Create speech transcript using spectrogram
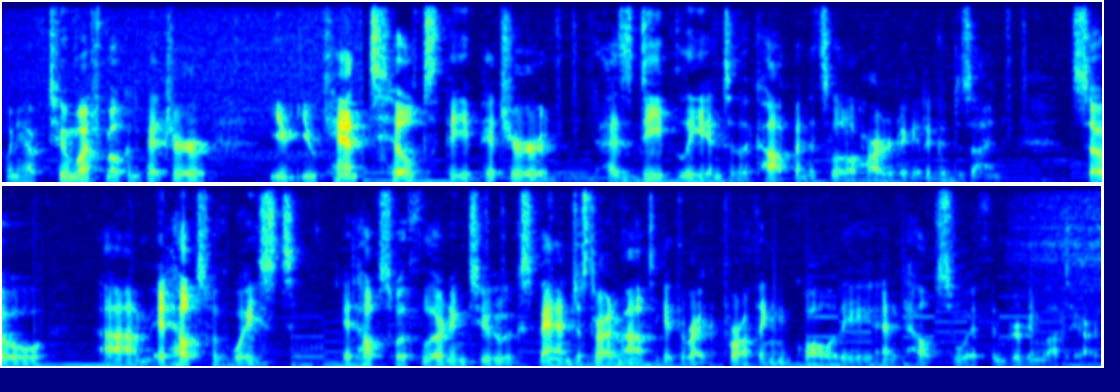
When you have too much milk in the pitcher, you, you can't tilt the pitcher as deeply into the cup and it's a little harder to get a good design. So um, it helps with waste. It helps with learning to expand just the right amount to get the right frothing quality, and it helps with improving latte art.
